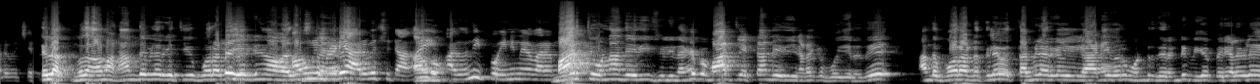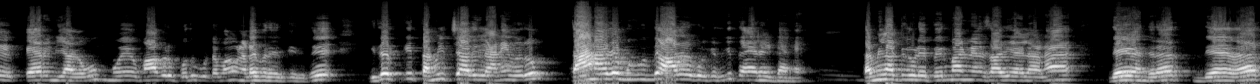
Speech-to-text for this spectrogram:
அறிவிச்சிருக்காங்க இல்ல ஆமா நாம் தமிழர் கட்சிக்கு போராட்டம் ஏற்கனவே அவங்க. முன்னாடியே அறிவிச்சிட்டாங்க. அது வந்து இப்போ இனிமே வர மார்ச் ஒண்ணாம் தேதி சொல்லியிருந்தாங்க. இப்ப மார்ச் எட்டாம் தேதி நடக்க போகிறது. அந்த போராட்டத்திலே தமிழர்கள் அனைவரும் ஒன்று திரண்டு மிகப்பெரிய அளவில் பேரணியாகவும் மாபெரும் பொதுக்கூட்டமாகவும் நடைபெற இருக்கிறது. இதற்கு தமிழ்ச்சாதிகள் அனைவரும் தானாக முன்வந்து ஆதரவு கொடுக்கறதுக்கு தயாராயிட்டாங்க. தமிழ்நாட்டினுடைய பெரும்பான்மையான சாதிகளான தேவேந்திரர் தேவர்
